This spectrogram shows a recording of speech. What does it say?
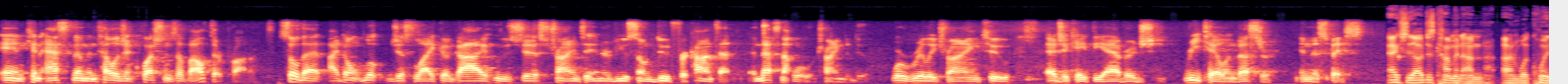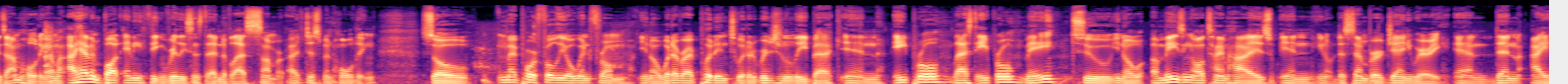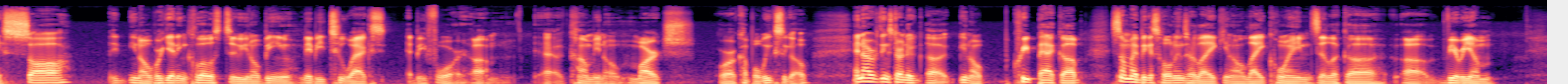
and can ask them intelligent questions about their product so that I don't look just like a guy who's just trying to interview some dude for content. And that's not what we're trying to do. We're really trying to educate the average retail investor in this space. Actually, I'll just comment on on what coins I'm holding. I'm, I have not bought anything really since the end of last summer. I've just been holding. So my portfolio went from you know whatever I put into it originally back in April, last April, May, to you know amazing all time highs in you know December, January, and then I saw you know we're getting close to you know being maybe two x before um, uh, come you know March or a couple weeks ago, and now everything's starting to uh, you know creep back up. Some of my biggest holdings are like you know Litecoin, Zilliqa, uh, Virium,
